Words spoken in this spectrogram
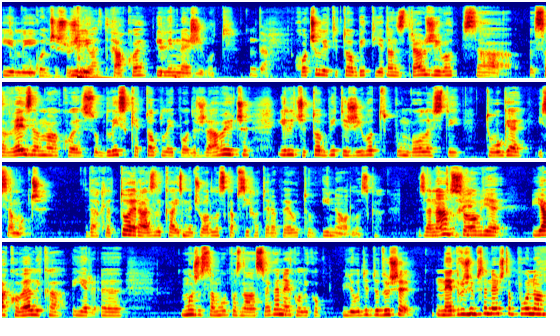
ili... U kojem ćeš ili- uživat. Tako je, ili ne život. Da. Hoće li ti to biti jedan zdrav život sa, sa vezama koje su bliske, tople i podržavajuće ili će to biti život pun bolesti, tuge i samoće. Dakle, to je razlika između odlaska psihoterapeutu i ne odlaska. Za nas je. ovdje jako velika jer e, možda sam upoznala svega nekoliko ljudi, doduše ne družim se nešto puno,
